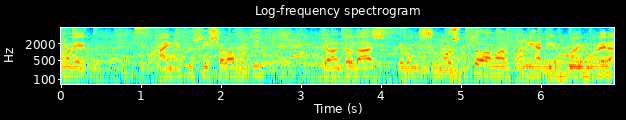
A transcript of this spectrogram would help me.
আমাদের আইনটি আইনটিটুসির সভাপতি, জয়ন্ত দাস এবং সমস্ত আমার পানিহাটির ভাই বোনেরা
